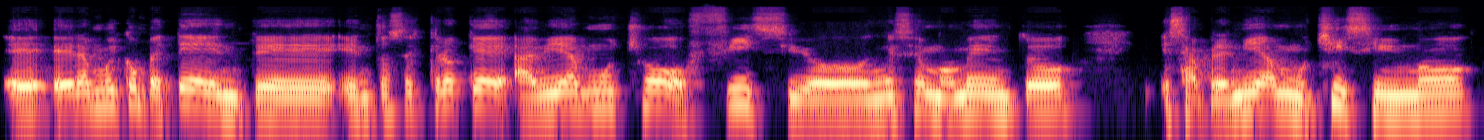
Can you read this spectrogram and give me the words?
e, era muy competente, entonces creo que había mucho oficio en ese momento, se aprendía muchísimo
